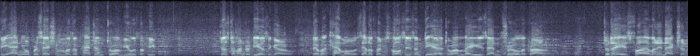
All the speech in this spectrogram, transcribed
the annual procession was a pageant to amuse the people. Just a hundred years ago, there were camels, elephants, horses and deer to amaze and thrill the crowd. Today's firemen in action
